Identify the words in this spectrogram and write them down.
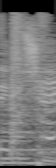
nothing changed.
